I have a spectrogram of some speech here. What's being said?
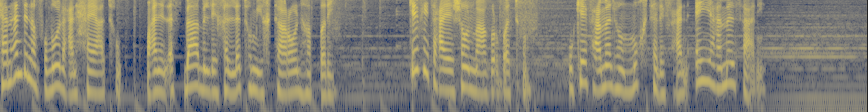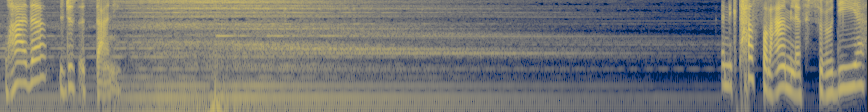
كان عندنا فضول عن حياتهم وعن الأسباب اللي خلتهم يختارون هالطريق. كيف يتعايشون مع غربتهم؟ وكيف عملهم مختلف عن أي عمل ثاني؟ وهذا الجزء الثاني. إنك تحصل عاملة في السعودية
